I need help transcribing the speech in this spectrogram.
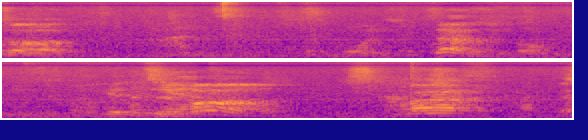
so うパンツ。そう。じゃあズボンは the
